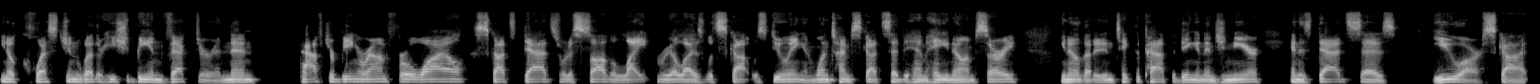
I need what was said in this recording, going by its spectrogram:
you know, questioned whether he should be in Vector. And then after being around for a while, Scott's dad sort of saw the light and realized what Scott was doing. And one time Scott said to him, Hey, you know, I'm sorry, you know, that I didn't take the path of being an engineer. And his dad says, You are, Scott,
